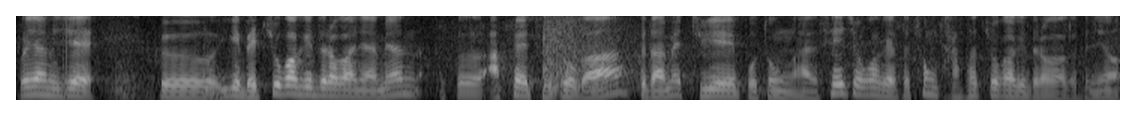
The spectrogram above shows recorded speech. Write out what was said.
왜냐면 이제 그 이게 몇 조각이 들어가냐면 그 앞에 두 조각, 그 다음에 뒤에 보통 한 세 조각에서 총 다섯 조각이 들어가거든요.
